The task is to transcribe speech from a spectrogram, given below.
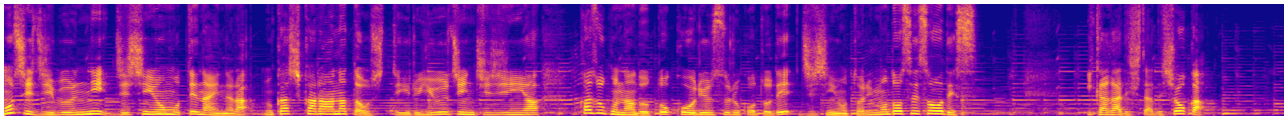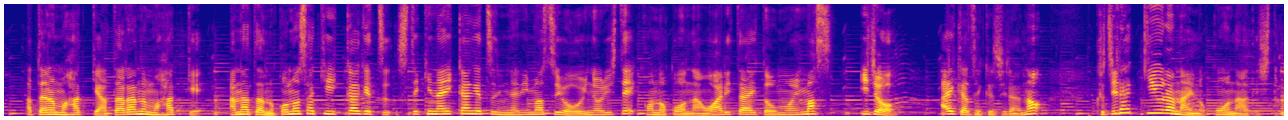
もし自分に自信を持てないなら昔からあなたを知っている友人知人や家族などと交流することで自信を取り戻せそうです。いかがでしたでしょうか？当たるも八卦当たらぬも八卦あなたのこの先1ヶ月素敵な1ヶ月になりますようお祈りしてこのコーナー終わりたいと思います。以上愛風クジラのクジラッキー占いのコーナーでした。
